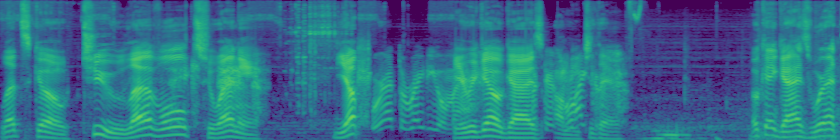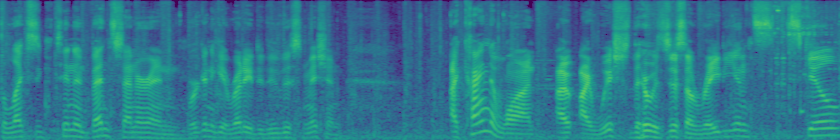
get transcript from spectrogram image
Let's go to level 20. Yep. Here we go, guys. I'll meet you there. Okay guys, we're at the Lexington Event Center and we're gonna get ready to do this mission. I kind of want, I, I wish there was just a Radiance skill.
